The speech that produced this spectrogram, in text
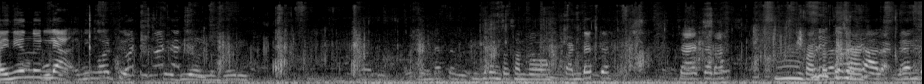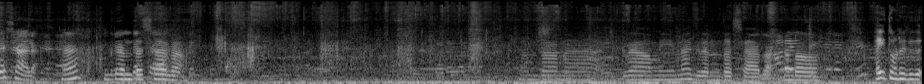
ഇനിയൊന്നുമില്ല ഇനി ഇങ്ങോട്ട്. ഇവിടെന്താ സംഭവം? പണ്ടത്തെ ചായക്കട. പണ്ടത്തെ ചായ ഗ്രന്ഥശാല? ഗ്രന്ഥശാല. എന്താണ്? ഗ്രാമീണ ഗ്രന്ഥശാല. ഉണ്ടോ കൈ തൊടരുത്.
